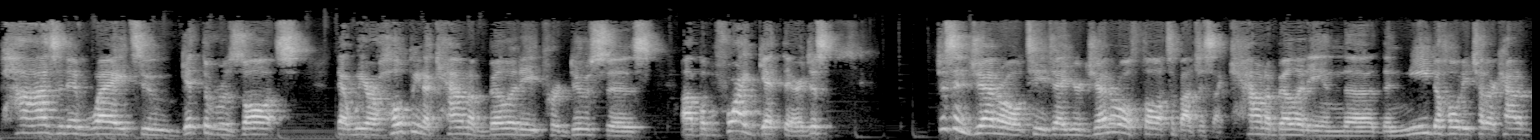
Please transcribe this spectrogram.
positive way to get the results that we are hoping accountability produces. Uh, but before I get there, just just in general, TJ, your general thoughts about just accountability and the the need to hold each other account-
